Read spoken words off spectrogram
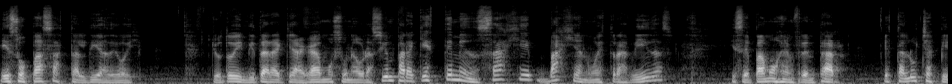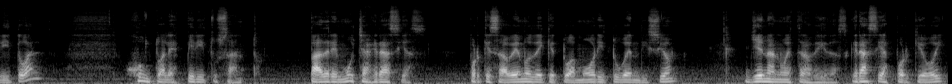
eso pasa hasta el día de hoy. Yo te voy a invitar a que hagamos una oración para que este mensaje baje a nuestras vidas y sepamos enfrentar esta lucha espiritual junto al Espíritu Santo. Padre, muchas gracias porque sabemos de que tu amor y tu bendición llenan nuestras vidas. Gracias porque hoy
